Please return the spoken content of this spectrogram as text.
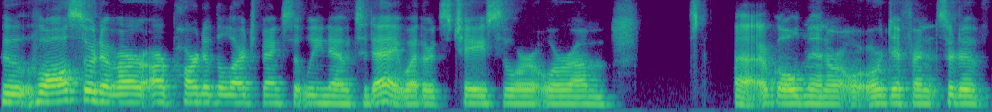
who who all sort of are are part of the large banks that we know today, whether it's Chase or or um uh, or Goldman or, or, or different sort of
